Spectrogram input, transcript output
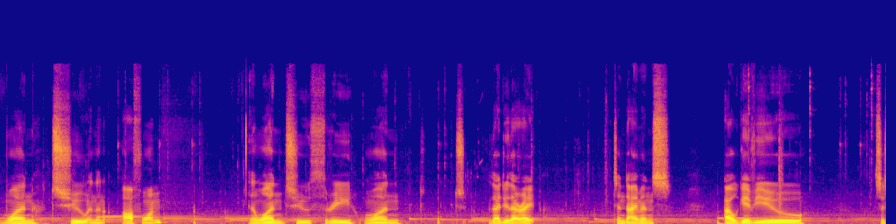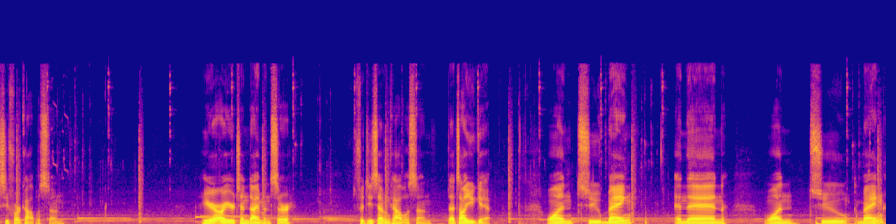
one, two, and then off one. And then one, two, three, one. Two. Did I do that right? 10 diamonds. I'll give you 64 cobblestone. Here are your 10 diamonds, sir. 57 cobblestone. That's all you get. One, two, bang and then one, two, bang.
